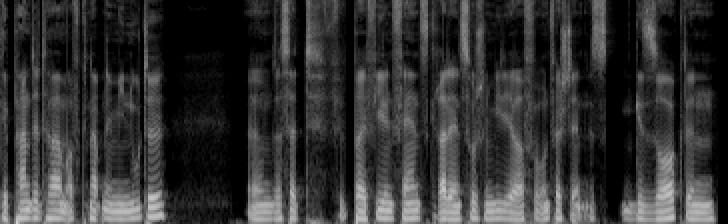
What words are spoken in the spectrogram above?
gepantet haben auf knapp eine Minute. Ähm, das hat bei vielen Fans, gerade in Social Media, auch für Unverständnis gesorgt, denn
